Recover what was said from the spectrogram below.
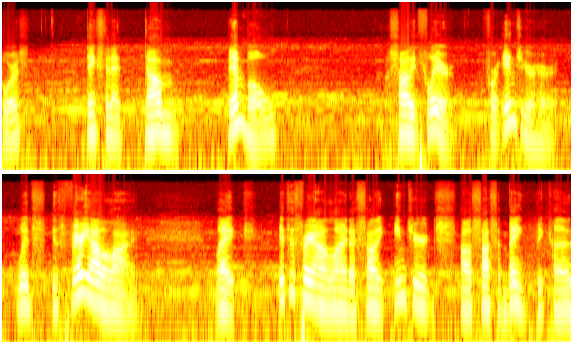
course, thanks to that dumb bimbo, Charlotte Flair, for injuring her, which is very out of line. Like, it's just very out of line that Charlotte injured uh, Sasha Banks because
